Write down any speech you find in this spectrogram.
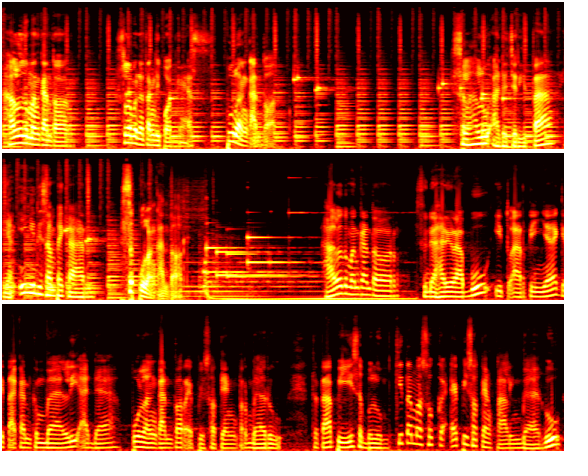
Halo teman kantor, selamat datang di podcast Pulang Kantor. Selalu ada cerita yang ingin disampaikan sepulang kantor. Halo teman kantor, sudah hari Rabu, itu artinya kita akan kembali ada pulang kantor episode yang terbaru. Tetapi sebelum kita masuk ke episode yang paling baru,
